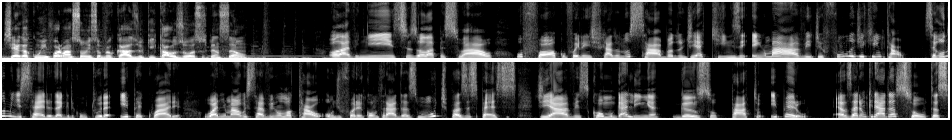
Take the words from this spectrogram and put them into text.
chega com informações sobre o caso que causou a suspensão. Olá, Vinícius. Olá, pessoal. O foco foi identificado no sábado, dia 15, em uma ave de fundo de quintal. Segundo o Ministério da Agricultura e Pecuária, o animal estava em um local onde foram encontradas múltiplas espécies de aves como galinha, ganso, pato e peru. Elas eram criadas soltas,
